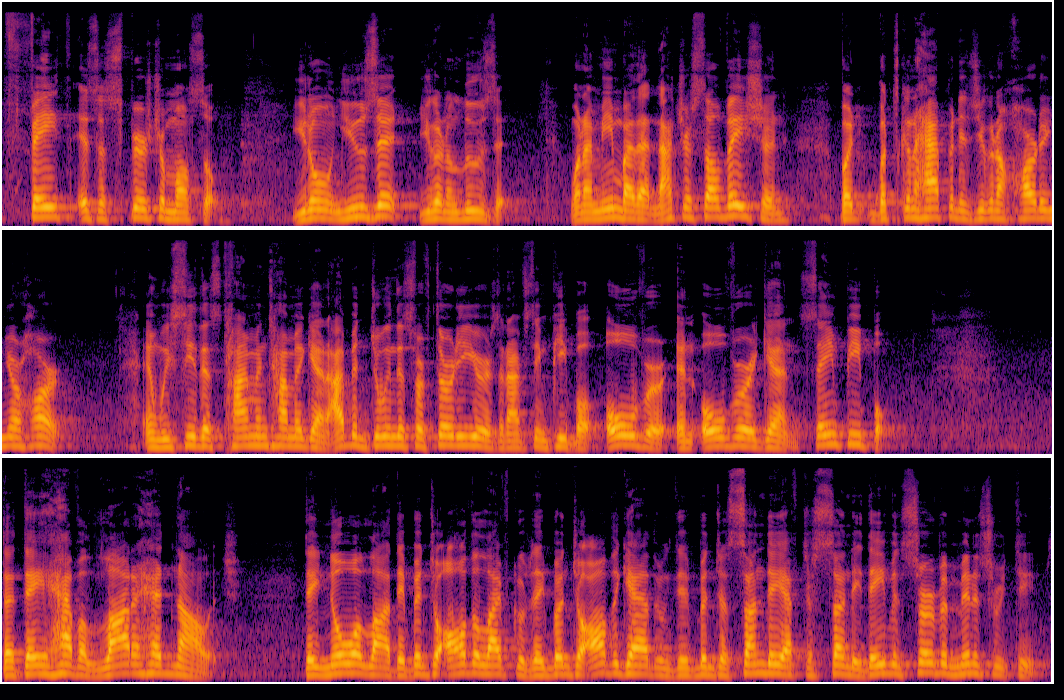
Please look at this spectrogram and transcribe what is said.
faith is a spiritual muscle. You don't use it, you're going to lose it. What I mean by that, not your salvation, but what's going to happen is you're going to harden your heart. And we see this time and time again. I've been doing this for 30 years and I've seen people over and over again, same people, that they have a lot of head knowledge. They know a lot. They've been to all the life groups, they've been to all the gatherings, they've been to Sunday after Sunday. They even serve in ministry teams.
